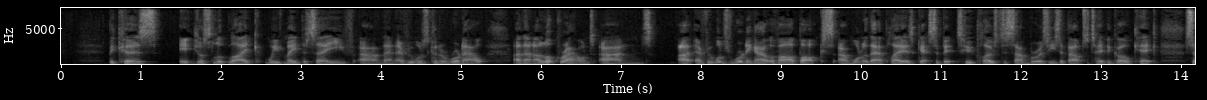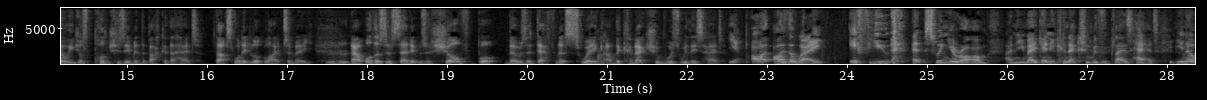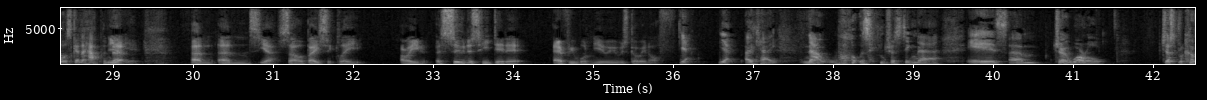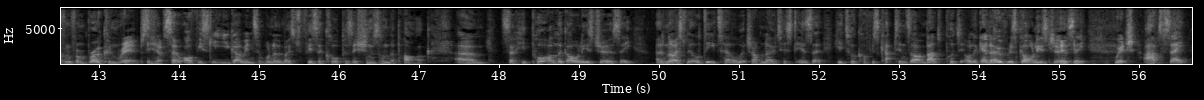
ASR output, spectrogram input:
because it just looked like we've made the save and then everyone's going to run out. And then I look round and uh, everyone's running out of our box, and one of their players gets a bit too close to Samba as he's about to take the goal kick. So he just punches him in the back of the head. That's what it looked like to me. Now, others have said it was a shove, but there was a definite swing, and the connection was with his head. Yeah, I, either way, if you swing your arm and you make any connection with the player's head, you know what's going to happen, don't you? And and yeah, so basically, I mean, as soon as he did it, everyone knew he was going off. Yeah, yeah, okay. Now, what was interesting there is um, Joe Worrall just recovering from broken ribs. Yep. So obviously, you go into one of the most physical positions on the park. Um, so he put on the goalie's jersey. A nice little detail which I've noticed is that he took off his captain's armband, to put it on again over his goalie's jersey, which I have to say.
